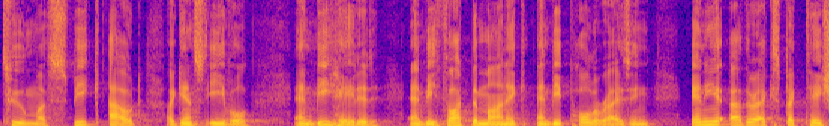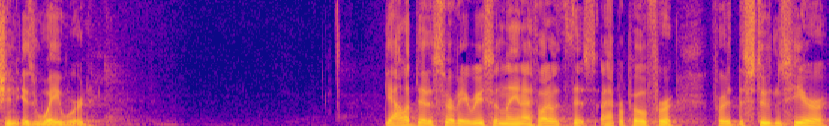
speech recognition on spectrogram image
too must speak out against evil and be hated and be thought demonic and be polarizing. Any other expectation is wayward. Gallup did a survey recently, and I thought it was this apropos for, for the students here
